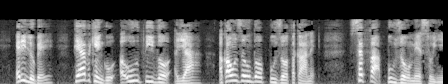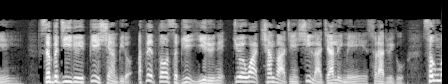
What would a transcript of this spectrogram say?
။အဲ့ဒီလိုပဲဘုရားသခင်ကိုအူးသီးသောအရာအကောင်းဆုံးသောပူဇော်တက္ကနဲ့ဆက်သပူဇော်မယ်ဆိုရင် စပကြီးတွေပြည့်ရှံပြီးတော့အသစ်သောစပြည့်ရည်တွေနဲ့ကြွယ်ဝချမ်းသာခြင်းရှိလာကြလိမ့်မယ်ဆိုတာတွေကိုဆုံးမ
